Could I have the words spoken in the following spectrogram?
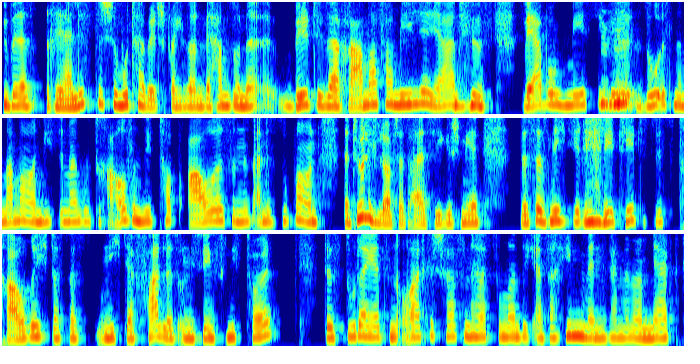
über das realistische Mutterbild sprechen, sondern wir haben so ein äh, Bild dieser Rama-Familie, ja, dieses Werbungmäßige, mhm. so ist eine Mama und die ist immer gut drauf und sieht top aus und ist alles super und natürlich läuft das alles wie geschmiert. Das ist nicht die Realität, es ist traurig, dass das nicht der Fall ist und deswegen finde ich es toll, dass du da jetzt einen Ort geschaffen hast, wo man sich einfach hinwenden kann, wenn man merkt,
